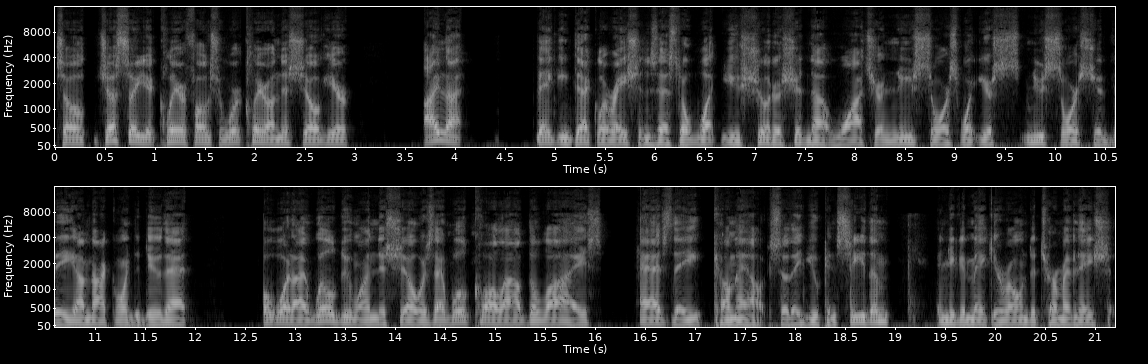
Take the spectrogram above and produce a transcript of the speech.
So, just so you're clear, folks, we're clear on this show here, I'm not making declarations as to what you should or should not watch or news source, what your news source should be. I'm not going to do that. But what I will do on this show is I will call out the lies as they come out so that you can see them and you can make your own determination.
